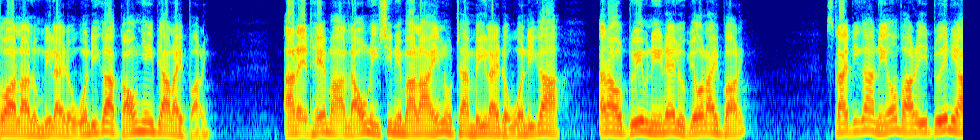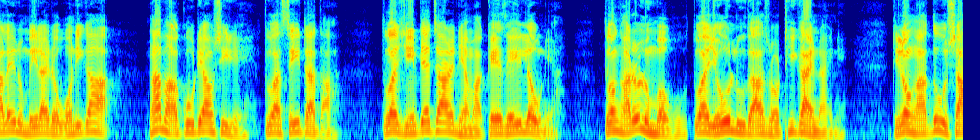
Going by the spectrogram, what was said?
သွားလားလို့မေးလိုက်တော့ဝန်ဒီကခေါင်းငိမ့်ပြလိုက်ပါတယ်။အားနဲ့အထဲမှာအလောင်းနေရှိနေမှာလားယင်လို့ထပ်မေးလိုက်တော့ဝန်ဒီကအဲ့ဒါကိုတွေးမနေနဲ့လို့ပြောလိုက်ပါတယ်။ slidey ကနေရောဘာတွေတွေးနေရလဲလို့မေးလိုက်တော့ဝန်ဒီကငါ့မှာအကူတယောက်ရှိတယ်။ तू ကစေးတက်တာ။ तू ကရင်ပြတ်ကျတဲ့နေရာမှာကယ်ဆယ်ရေးလုပ်နေတာ။ तू ကငါတို့လိုမဟုတ်ဘူး။ तू ကရိုးလူသားဆိုတော့ထိခိုက်နိုင်တယ်။ဒီတော့ငါသူ့ကိုရှာ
